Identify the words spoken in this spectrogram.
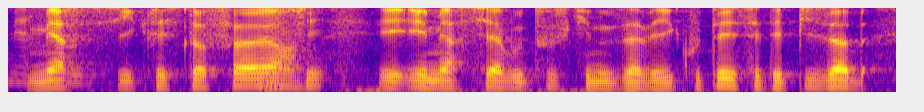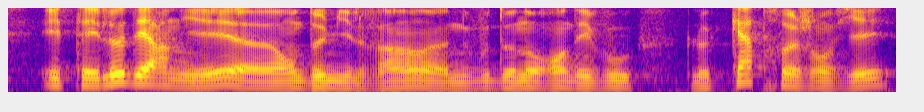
Merci, merci Christopher. Merci. Et, et, merci à vous tous qui nous avez écoutés. Cet épisode était le dernier euh, en 2020. Nous vous donnons rendez-vous le 4 janvier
